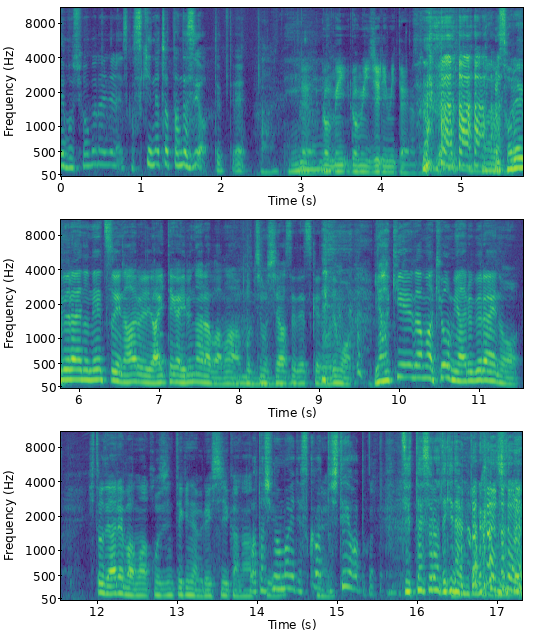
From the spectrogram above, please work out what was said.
でもしょうがないじゃないですか。好きになっちゃったんですよって言って。ねロミロミジリみたいな。感じでまあそれぐらいの熱意のある相手がいるならばまあこっちも幸せですけど。でも野球がまあ興味あるぐらいの人であればまあ個人的には嬉しいかなっていう。私の前でスクワットしてよとかって絶対それはできないみたいな感じの。ね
